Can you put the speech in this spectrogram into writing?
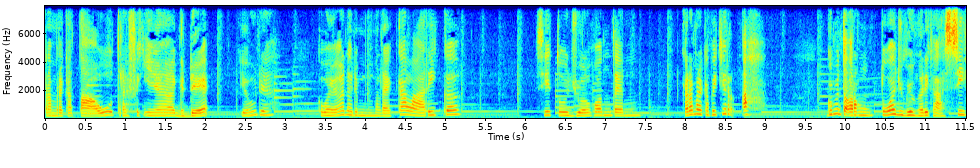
Karena mereka tahu trafficnya gede ya udah. Kebanyakan dari mereka lari ke situ jual konten. Karena mereka pikir ah gue minta orang tua juga nggak dikasih.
